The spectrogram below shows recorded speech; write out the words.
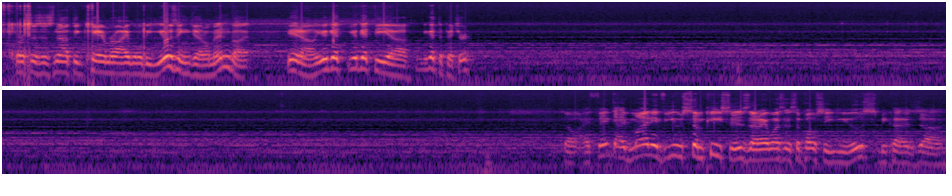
Of course, this is not the camera I will be using, gentlemen, but you know, you get you get the uh, you get the picture. Think I might have used some pieces that I wasn't supposed to use because uh,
